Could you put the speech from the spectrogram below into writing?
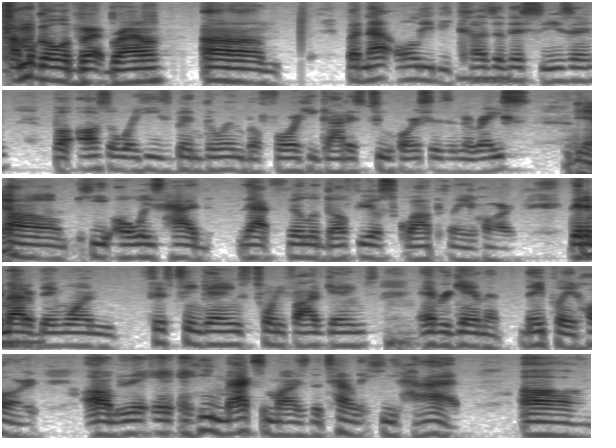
I'm gonna go with Brett Brown. Um, but not only because of this season, but also what he's been doing before he got his two horses in the race. Yeah. Um, he always had that Philadelphia squad playing hard. Didn't matter if they won 15 games, 25 games, every game that they played hard. Um, and, and, he maximized the talent he had. Um,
